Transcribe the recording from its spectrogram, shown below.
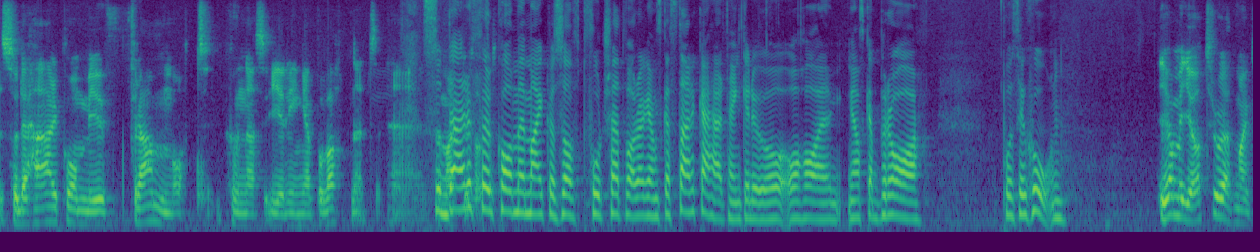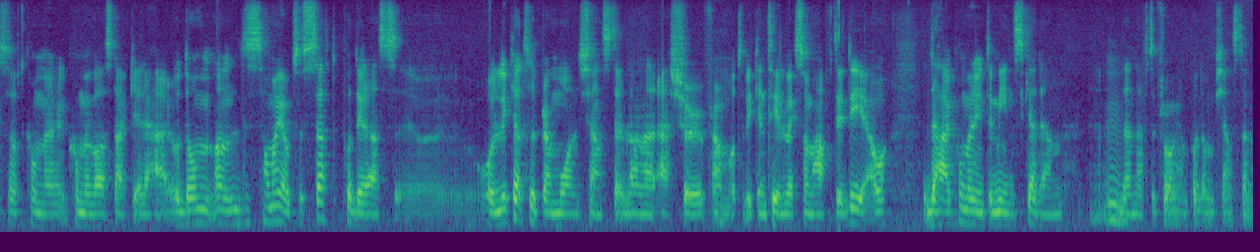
Så det här kommer ju framåt kunna ge ringar på vattnet. Så därför kommer Microsoft fortsatt vara ganska starka här, tänker du, och ha en ganska bra position? Ja, men jag tror att Microsoft kommer, kommer vara starka i det här. Och de, det har man ju också sett på deras olika typer av molntjänster, bland annat Azure framåt, vilken tillväxt de har haft i det. Och det här kommer inte minska den, mm. den efterfrågan på de tjänsterna.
